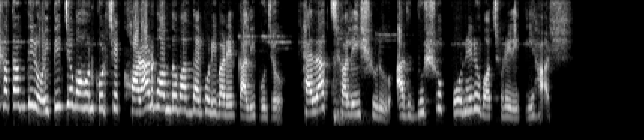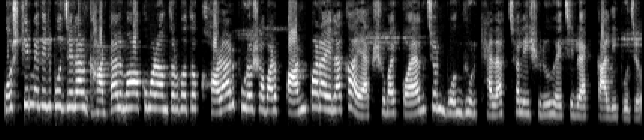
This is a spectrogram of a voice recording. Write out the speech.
শতাব্দীর ঐতিহ্য বহন করছে খরার বন্দ্যোপাধ্যায় পরিবারের কালী পুজো। খেলার ছলেই শুরু, আজ দুশো পনেরো বছরের ইতিহাস। পশ্চিম মেদিনীপুর জেলার ঘাটাল মহকুমার অন্তর্গত খরার পুরসভার পানপাড়া এলাকায় একসময় কয়েকজন বন্ধুর খেলার ছলেই শুরু হয়েছিল এক কালী পুজো।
